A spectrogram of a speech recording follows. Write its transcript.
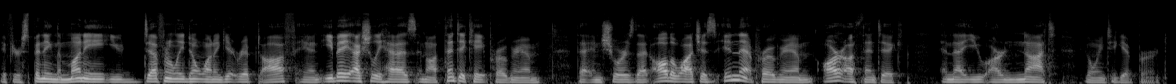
If you're spending the money, you definitely don't want to get ripped off, and eBay actually has an authenticate program that ensures that all the watches in that program are authentic and that you are not going to get burned.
